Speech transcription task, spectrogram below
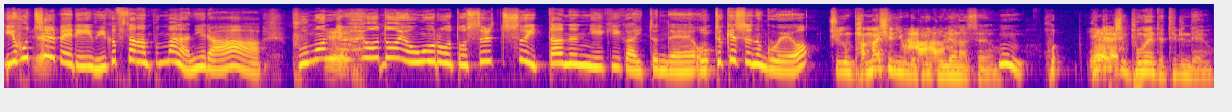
이 호출벨이 위급 상황뿐만 아니라 부모님 예. 효도용으로도 쓸 수 있다는 얘기가 있던데 어? 어? 떻게 쓰는 거예요? 지금 밥마실님도 아. 올려놨어요 음. 호, 예. 혼자신 부모한테 드린대요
